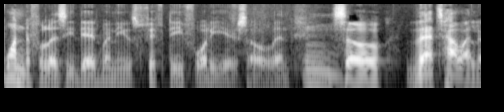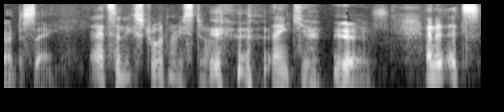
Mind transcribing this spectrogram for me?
wonderful as he did when he was 50, 40 years old. And mm. so that's how I learned to sing. That's an extraordinary story. Thank you. Yes. And it, it's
